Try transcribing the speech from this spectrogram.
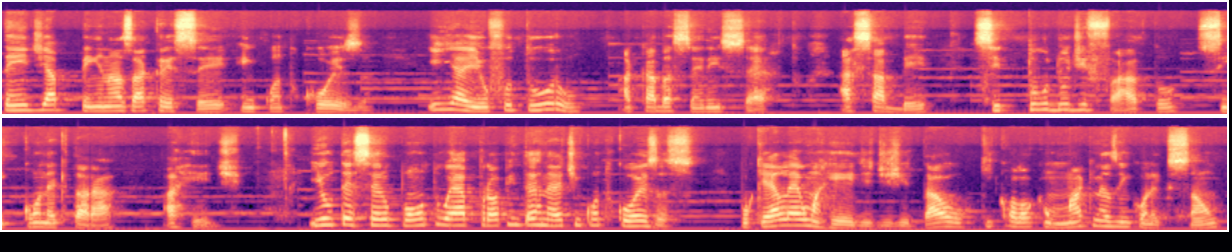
tende apenas a crescer enquanto coisa. E aí o futuro acaba sendo incerto, a saber se tudo de fato se conectará à rede. E o terceiro ponto é a própria internet enquanto coisas, porque ela é uma rede digital que coloca máquinas em conexão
